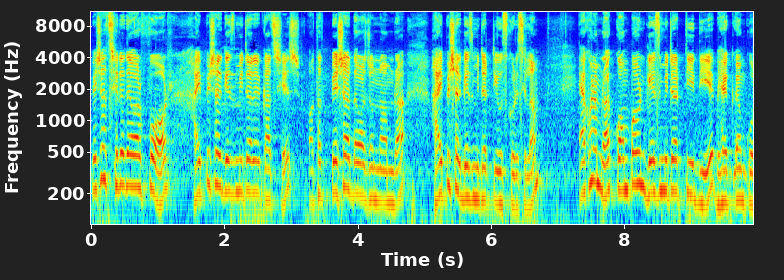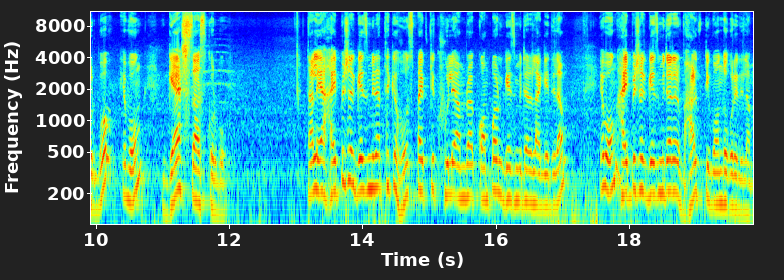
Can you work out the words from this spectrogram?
প্রেশার ছেড়ে দেওয়ার পর হাই প্রেশার গেজ মিটারের কাজ শেষ, অর্থাৎ প্রেশার দেওয়ার জন্য আমরা হাই প্রেশার গেজ মিটারটি ইউজ করেছিলাম। এখন আমরা কম্পাউন্ড গেজ মিটারটি দিয়ে ভ্যাকুয়াম করব এবং গ্যাস চার্জ করব। তাহলে হাই প্রেশার গেজ মিটার থেকে হোস পাইপটি খুলে আমরা কম্পাউন্ড গেজ মিটারে লাগিয়ে দিলাম এবং হাই প্রেশার গেজ মিটারের ভাল্বটি বন্ধ করে দিলাম।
